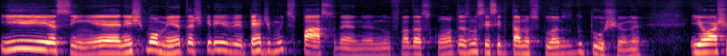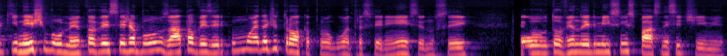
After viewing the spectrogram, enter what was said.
E assim, é, neste momento acho que ele perde muito espaço, né? No final das contas, não sei se ele está nos planos do Tuchel, né? E eu acho que neste momento talvez seja bom usar talvez ele como moeda de troca para alguma transferência, não sei. Eu tô vendo ele meio sem espaço nesse time.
